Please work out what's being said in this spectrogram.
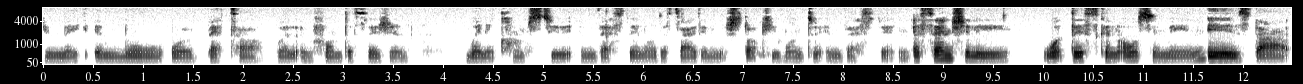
you make a more or better, well informed decision when it comes to investing or deciding which stock you want to invest in. Essentially, what this can also mean is that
